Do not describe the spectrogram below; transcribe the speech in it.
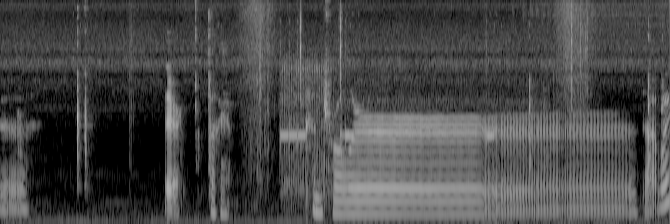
Uh, there. Okay. Controller... that way?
